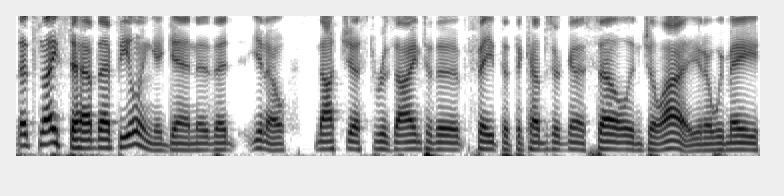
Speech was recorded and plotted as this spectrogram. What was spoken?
that's nice to have that feeling again. Uh, that you know, not just resigned to the fate that the Cubs are going to sell in July. You know, we may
